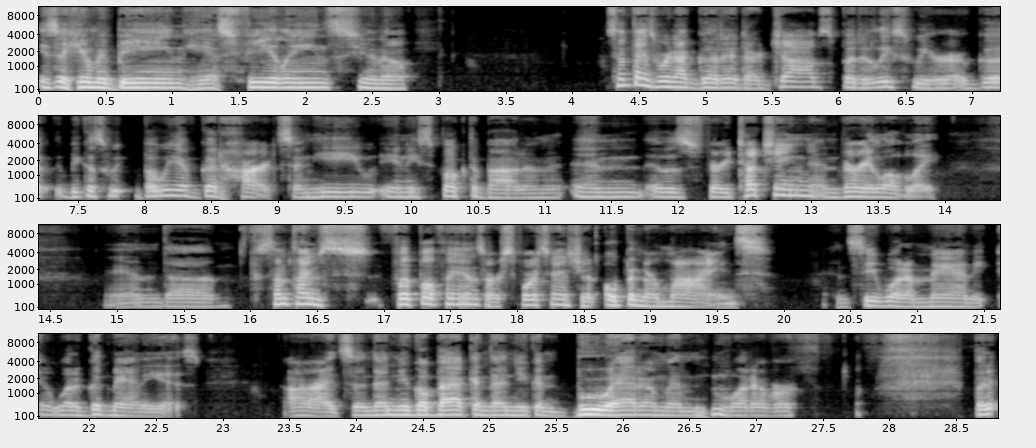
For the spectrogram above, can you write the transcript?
is a human being. He has feelings, you know. Sometimes we're not good at our jobs, but at least we are good because we, but we have good hearts. And he, and he spoke about him and it was very touching and very lovely. And uh, sometimes football fans or sports fans should open their minds and see what a man, what a good man he is. All right, so then you go back and then you can boo at him and whatever. But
